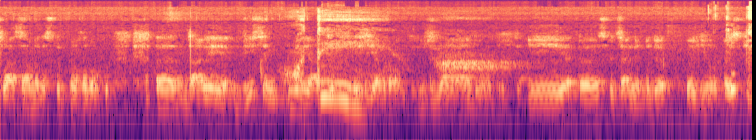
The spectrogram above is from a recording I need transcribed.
числа саме наступного року. Е, Далі 8 Ух мільярдів ти. євро для і е, спеціально буде європейський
